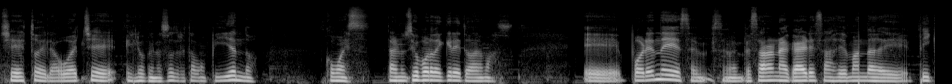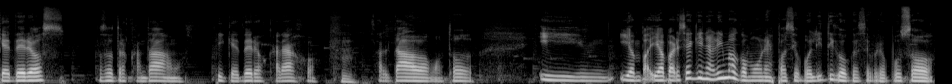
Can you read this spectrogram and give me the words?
che, esto de la UH es lo que nosotros estamos pidiendo. ¿Cómo es? La anunció por decreto además. Eh, por ende se, me empezaron a caer esas demandas de piqueteros. Nosotros cantábamos, piqueteros, carajo. Hmm. Saltábamos, todo. Y, y, y apareció Quinarismo como un espacio político que se propuso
